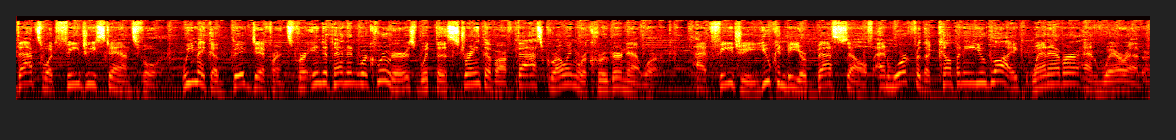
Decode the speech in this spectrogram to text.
That's what Fygi stands for. We make a big difference for independent recruiters with the strength of our fast growing recruiter network. At Fygi, you can be your best self and work for the company you'd like whenever and wherever.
